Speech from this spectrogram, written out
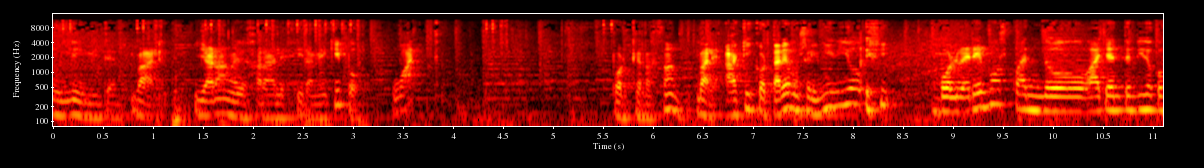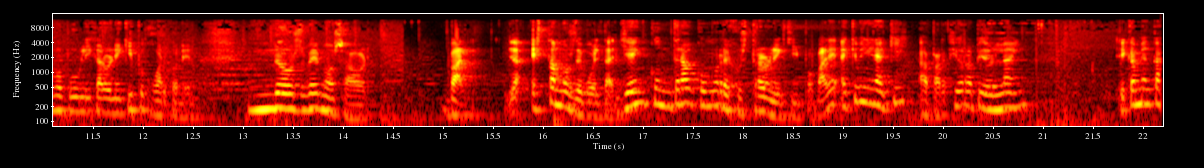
Un límite. Vale. Y ahora me dejará elegir a mi equipo. ¿What? ¿Por qué razón? Vale, aquí cortaremos el vídeo y volveremos cuando haya entendido cómo publicar un equipo y jugar con él. Nos vemos ahora. Vale, ya estamos de vuelta. Ya he encontrado cómo registrar un equipo, ¿vale? Hay que venir aquí a partido rápido online. He cambiado,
